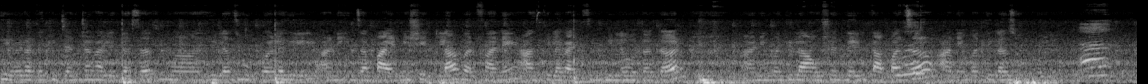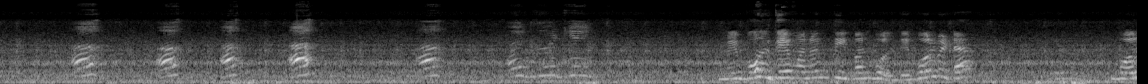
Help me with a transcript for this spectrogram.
ठेवेल आता किचनच्या खाली तसंच. मग हिला झोपवायला येईल आणि हिचा पाय मी शेकला बर्फाने. आज तिला वॅक्सिन दिलं होतं तर. आणि मग तिला औषध देईल तापाचं आणि मग तिला झोपवेल. मी बोलते म्हणून ती पण बोलते. बोल बेटा. बोल.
